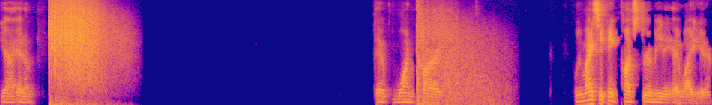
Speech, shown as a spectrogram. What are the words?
Yeah, I hit him. Have one card. We might see pink punch through me to hit white here.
